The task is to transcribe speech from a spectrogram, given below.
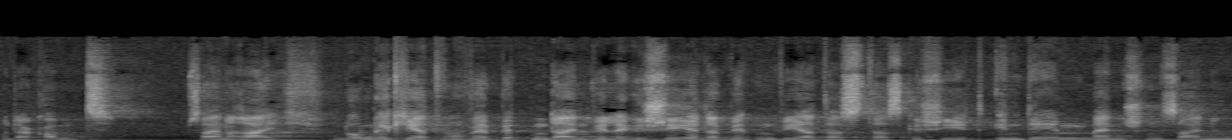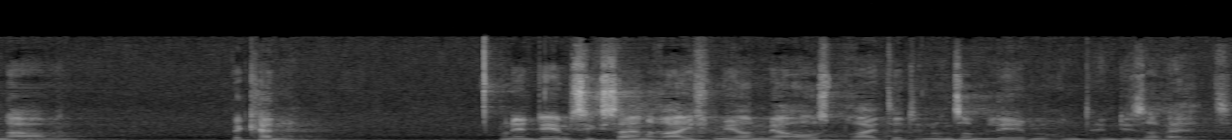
und da kommt sein Reich. Und umgekehrt, wo wir bitten, dein Wille geschehe, da bitten wir, dass das geschieht, indem Menschen seinen Namen bekennen und indem sich sein Reich mehr und mehr ausbreitet in unserem Leben und in dieser Welt.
